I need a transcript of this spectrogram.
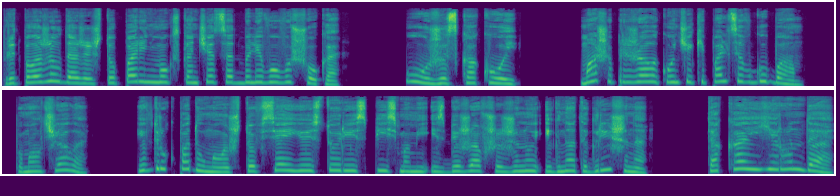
Предположил даже, что парень мог скончаться от болевого шока. Ужас какой! Маша прижала кончики пальцев к губам. Помолчала и вдруг подумала, что вся ее история с письмами избежавшей женой Игната Гришина такая ерунда.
